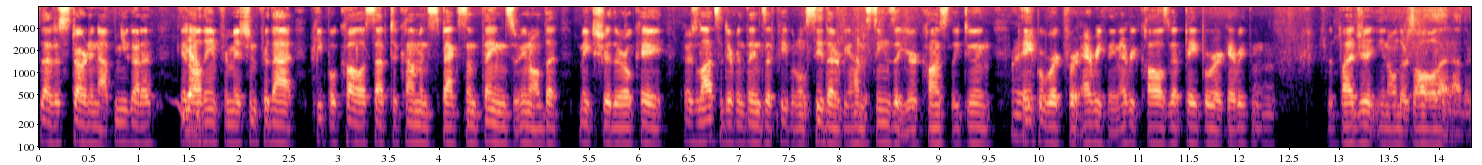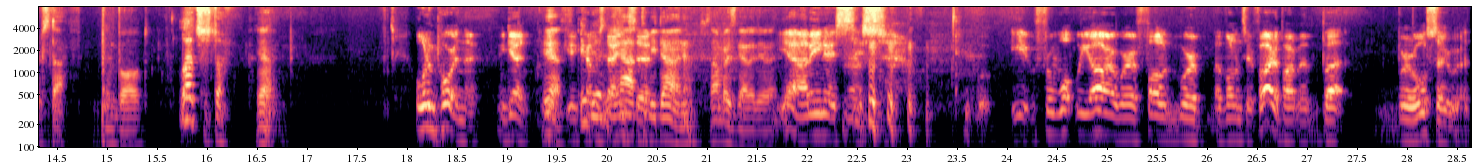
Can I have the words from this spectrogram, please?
that is starting up, and you got to get Yeah. all the information for that. People call us up to come inspect some things, you know, that make sure they're okay. There's lots of different things that people don't see that are behind the scenes that you're constantly doing Right. paperwork for everything. Every call's got paperwork, everything, the budget, you know, there's all that other stuff involved. Lots of stuff. Yeah, All important though. Again, Yes. it, it It comes it down has to, to be done. Somebody's got to do it. Yeah, I mean it's, it's for what we are. We're a vol- we're a volunteer fire department, but we're also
